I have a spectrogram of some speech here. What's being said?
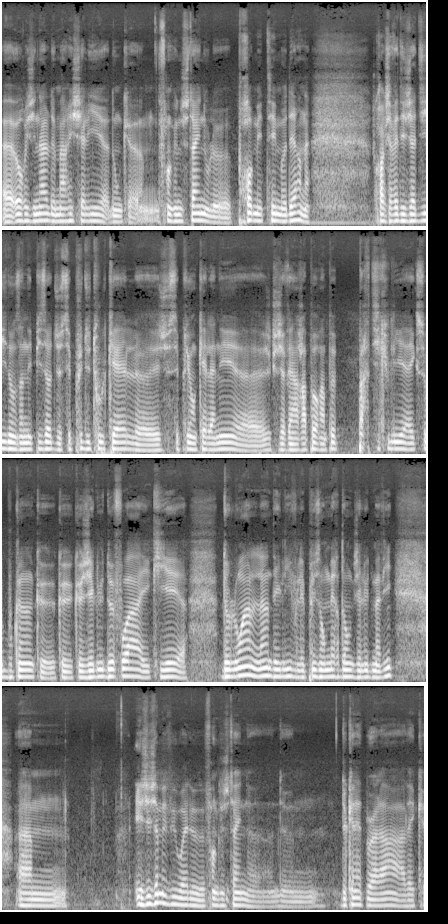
original de Mary Shelley, donc Frankenstein ou le Prométhée moderne. Je crois que j'avais déjà dit dans un épisode, je sais plus du tout lequel, euh, je sais plus en quelle année, euh, que j'avais un rapport un peu particulier avec ce bouquin que, que, j'ai lu deux fois et qui est euh, de loin l'un des livres les plus emmerdants que j'ai lu de ma vie. Et j'ai jamais vu ouais, le Frankenstein de, de Kenneth Branagh avec.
